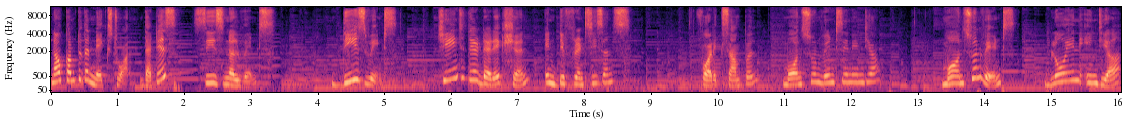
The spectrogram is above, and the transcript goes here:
Now come to the next one that is seasonal winds. These winds change their direction in different seasons. For example, monsoon winds in India. Monsoon winds blow in India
